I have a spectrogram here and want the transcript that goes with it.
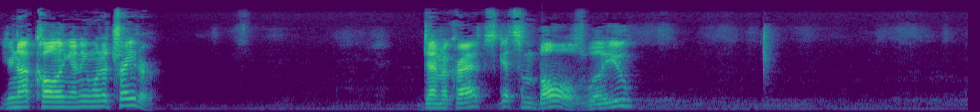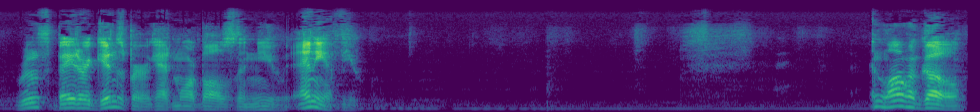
you're not calling anyone a traitor. Democrats, get some balls, will you? Ruth Bader Ginsburg had more balls than you, any of you. And long ago,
